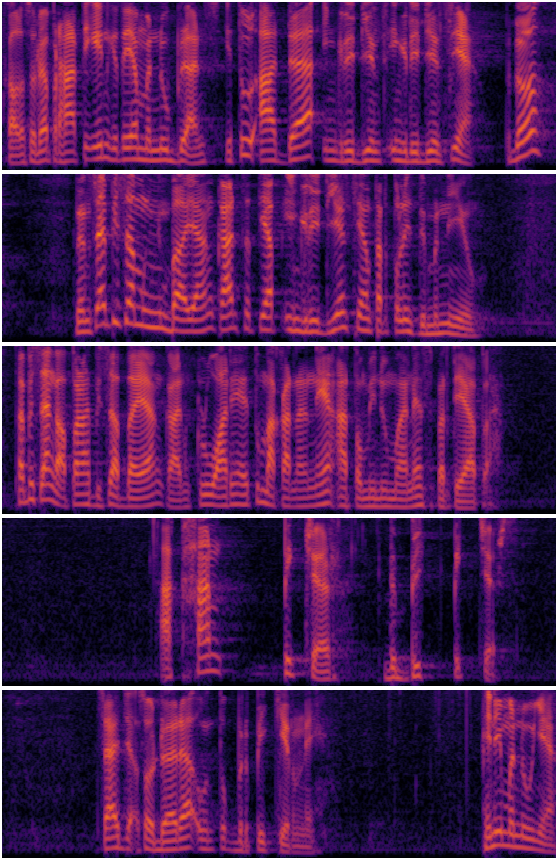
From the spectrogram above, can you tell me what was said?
kalau saudara perhatiin gitu ya menu brunch itu ada ingredients-ingredientsnya, betul? Dan saya bisa membayangkan setiap ingredients yang tertulis di menu. Tapi saya nggak pernah bisa bayangkan keluarnya itu makanannya atau minumannya seperti apa. I can't picture the big pictures. Saya ajak saudara untuk berpikir nih. Ini menunya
